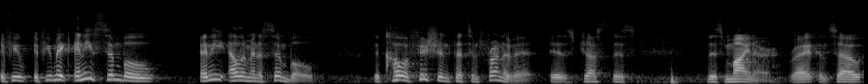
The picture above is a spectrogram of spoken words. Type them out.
if, you, if you make any symbol, any element a symbol, the coefficient that's in front of it is just this, this minor, right? And so,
